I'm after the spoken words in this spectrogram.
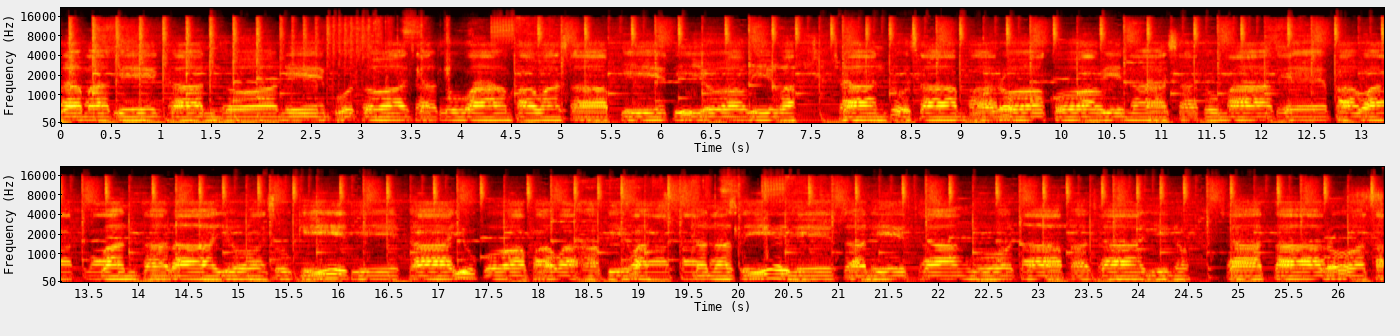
รมติกันตัวนิพุตตัวจตุวามภวสัพพิติโยวิวั ชันตุสัมภโรโควินาสตุมาเตภวัตวันตรายโยสุขีทีขายุโกภวะอภิวาตนาสีนิสนิจังวุตาปจายโนจัตตารโอธร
